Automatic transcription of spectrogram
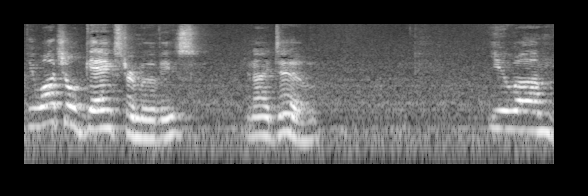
If you watch old gangster movies, and I do, you um,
